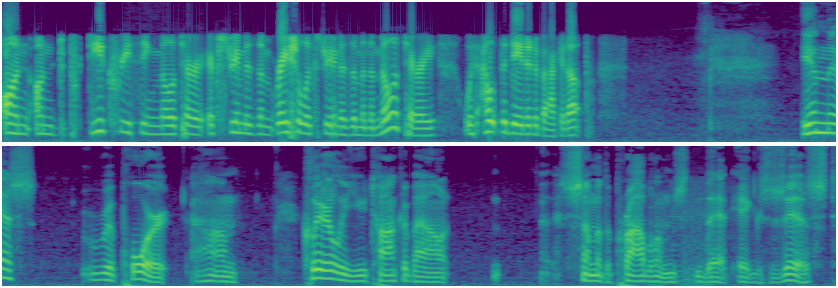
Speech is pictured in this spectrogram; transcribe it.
on on de- decreasing military extremism, racial extremism in the military, without the data to back it up. In this report, um, clearly you talk about some of the problems that exist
